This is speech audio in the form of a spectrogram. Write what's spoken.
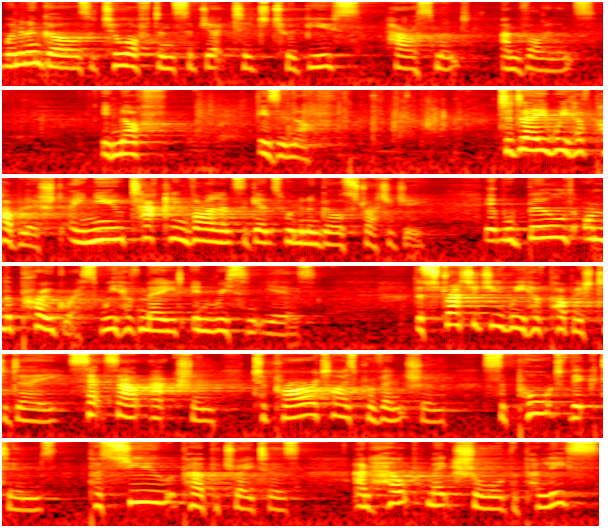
Women and girls are too often subjected to abuse, harassment and violence. Enough is enough. Today we have published a new Tackling Violence Against Women and Girls strategy. It will build on the progress we have made in recent years. The strategy we have published today sets out action to prioritise prevention, support victims, pursue perpetrators and help make sure the police,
